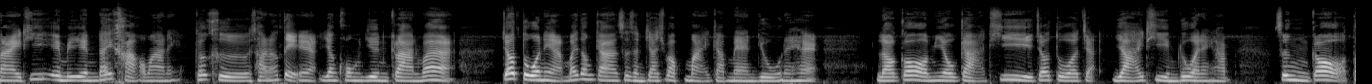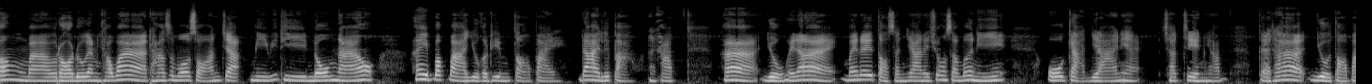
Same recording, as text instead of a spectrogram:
ในที่ m อ n ได้ข่าวมาเนี่ยก็คือทางนักเตะเนี่ยยังคงยืนกรานว่า เจ้าตัวเนี่ยไม่ต้องการเซ็นสัญญาฉบับใหม่กับแมนยูนะฮะแล้วก็มีโอกาสที่เจ้าตัวจะย้ายทีมด้วยนะครับ ซึ่งก็ต้องมารอดูกันครับว่าทางสโมสรจะมีวิธีโน้มน้าว ให้ป็อกบาอยู่กับทีมต่อไปได้หรือเปล่านะครับ ถ้าอยู่ไม่ได้ไม่ได้ต่อสัญญาในช่วงซัมเมอร์นี้ โอกาสย้ายเนี่ยชัดเจนครับ แต่ถ้าอยู่ต่อไป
